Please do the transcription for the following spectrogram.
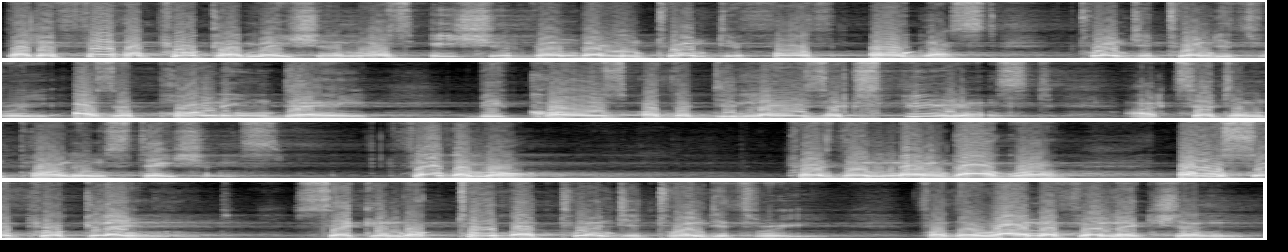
that a further proclamation was issued rendering 24th August 2023 as a polling day because of the delays experienced at certain polling stations. Furthermore, President Mnangagwa also proclaimed 2nd October 2023 for the runoff election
